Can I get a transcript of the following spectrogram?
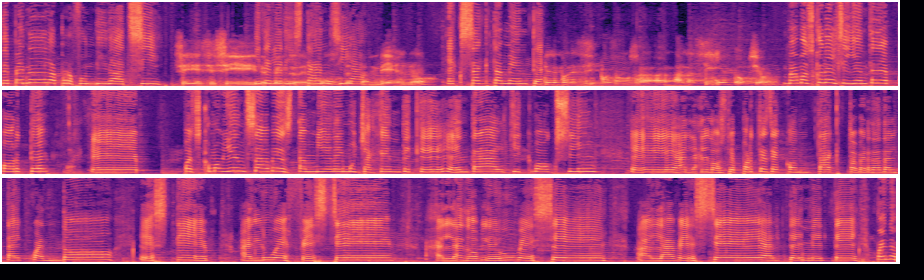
Depende de la profundidad, sí. Sí, sí, sí. Y de la Depende del monte distancia. también, ¿no? Exactamente. ¿Qué le parece si pasamos a, a- a la siguiente opción? Vamos con el siguiente deporte. Eh, pues como bien sabes, también hay mucha gente que entra al kickboxing, eh, a, la- los deportes de contacto, ¿verdad? Al taekwondo, este, al UFC, a la WC, al ABC, al TNT. Bueno,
